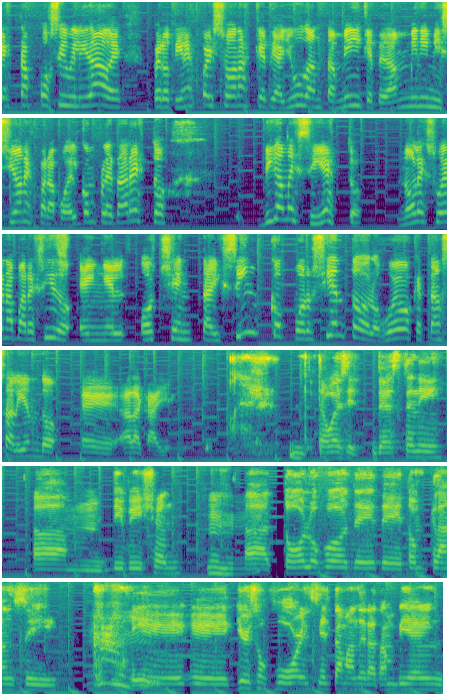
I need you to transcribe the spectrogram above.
estas posibilidades, pero tienes personas que te ayudan también y que te dan mini misiones para poder completar esto. Dígame si esto no le suena parecido en el 85% de los juegos que están saliendo eh, a la calle. Te voy a decir, Destiny, um, Division, ah, todos los juegos de, de Tom Clancy, eh, eh, Gears of War en cierta manera también,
